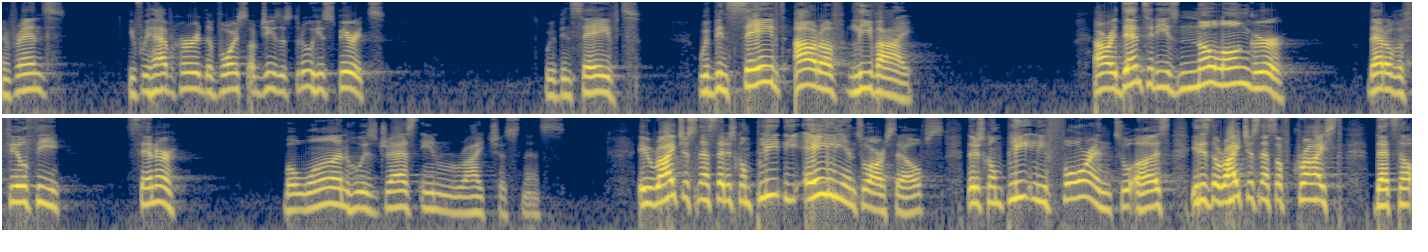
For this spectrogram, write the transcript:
And friends, if we have heard the voice of Jesus through His Spirit, we've been saved. We've been saved out of Levi. Our identity is no longer that of a filthy sinner, but one who is dressed in righteousness. A righteousness that is completely alien to ourselves, that is completely foreign to us. It is the righteousness of Christ that's the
